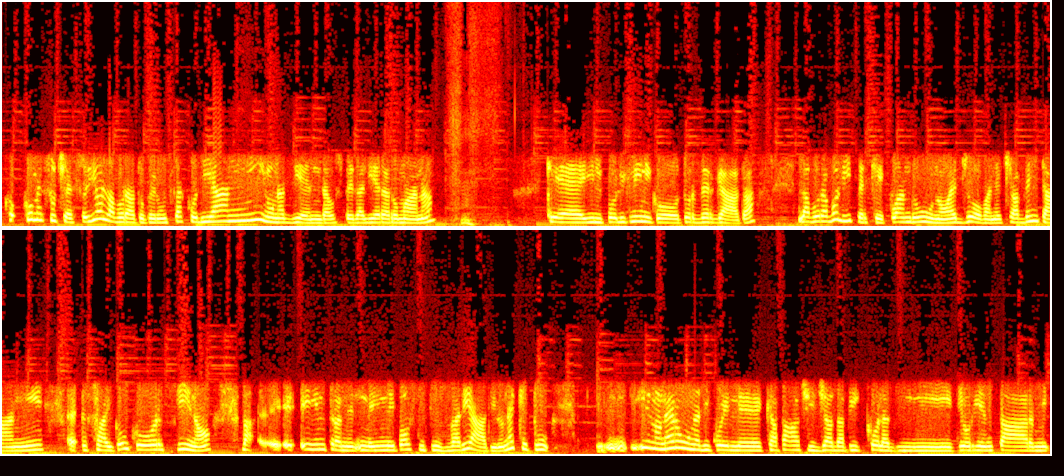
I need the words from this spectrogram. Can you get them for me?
co- come è successo? Io ho lavorato per un sacco di anni in un'azienda ospedaliera romana, che è il Policlinico Tor Vergata. Lavoravo lì perché quando uno è giovane, ha 20 anni, eh, fa i concorsi, no? Ma eh, entra nei, nei, posti più svariati, non è che tu io non ero una di quelle capaci già da piccola di, di orientarmi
